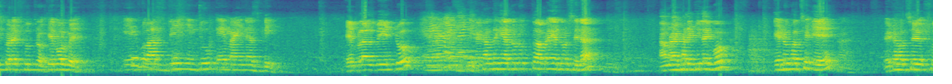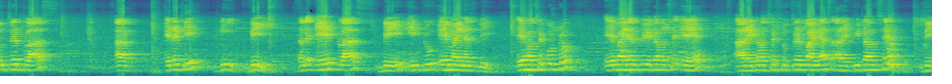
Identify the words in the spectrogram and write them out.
স্কয়ারের সূত্র কে বলবে? A b a b. A plus b into a b. এখান থেকে এতটুকু তো আমরা এ ধরছি না। আমরা এখানে কি লিখব এটুকু হচ্ছে এ হ্যাঁ, এটা হচ্ছে সূত্রের প্লাস আর এটা কি? B. বি তাহলে a plus b into a minus b a হচ্ছে কোনটু এ মাইনাস বি এটা হচ্ছে এ আর এটা হচ্ছে সূত্রের মাইনাস আর এই পিটা হচ্ছে বি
